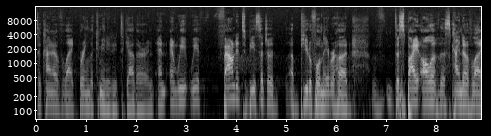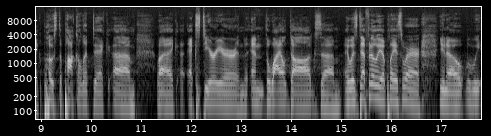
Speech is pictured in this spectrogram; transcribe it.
to kind of like bring the community together. And, and, and we, we've found it to be such a, a beautiful neighborhood despite all of this kind of like post-apocalyptic um, like exterior and the, and the wild dogs um, it was definitely a place where you know we,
